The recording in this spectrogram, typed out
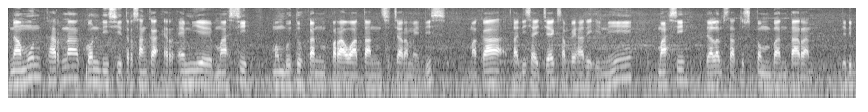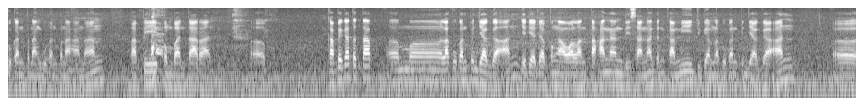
namun karena kondisi tersangka RMY masih membutuhkan perawatan secara medis, maka tadi saya cek sampai hari ini masih dalam status pembantaran. Jadi bukan penangguhan penahanan, tapi pembantaran. KPK eh, tetap eh, melakukan penjagaan, jadi ada pengawalan tahanan di sana dan kami juga melakukan penjagaan eh,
